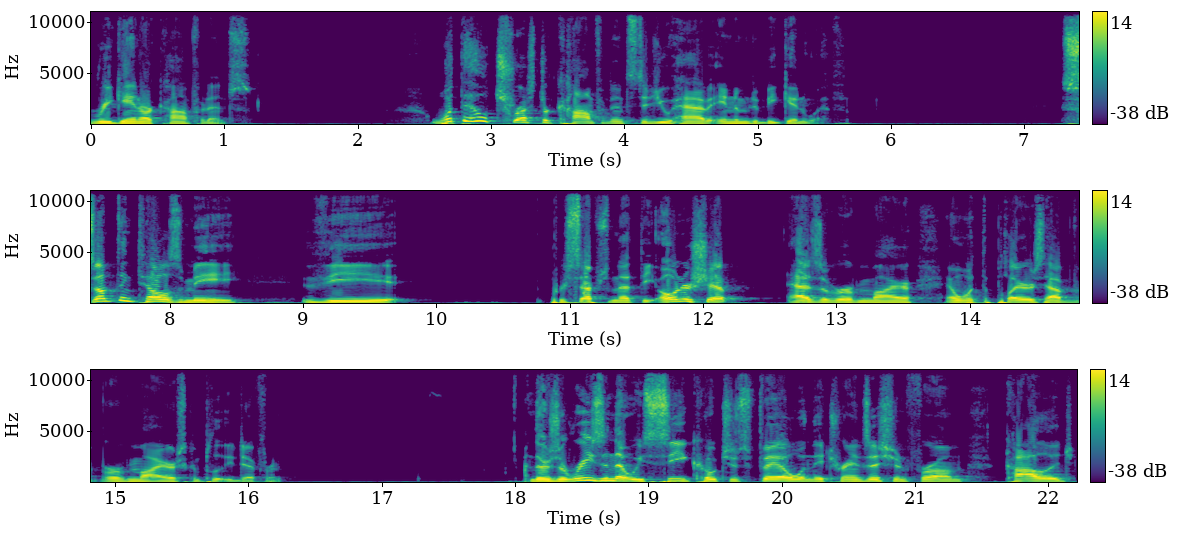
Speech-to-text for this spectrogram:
regain our confidence. What the hell trust or confidence did you have in him to begin with? Something tells me the perception that the ownership has of Urban Meyer and what the players have of Urban Meyer is completely different. There's a reason that we see coaches fail when they transition from college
